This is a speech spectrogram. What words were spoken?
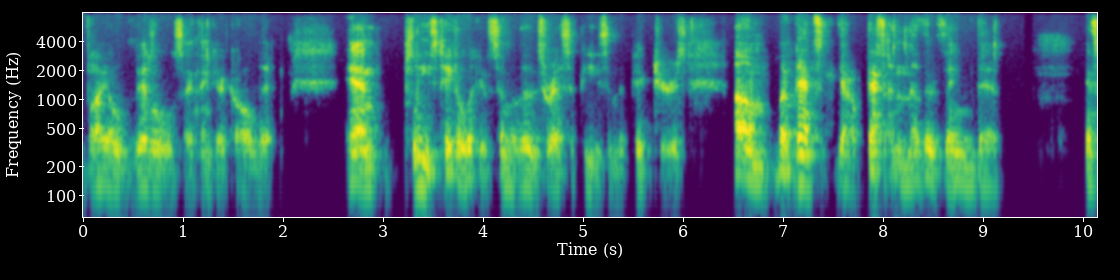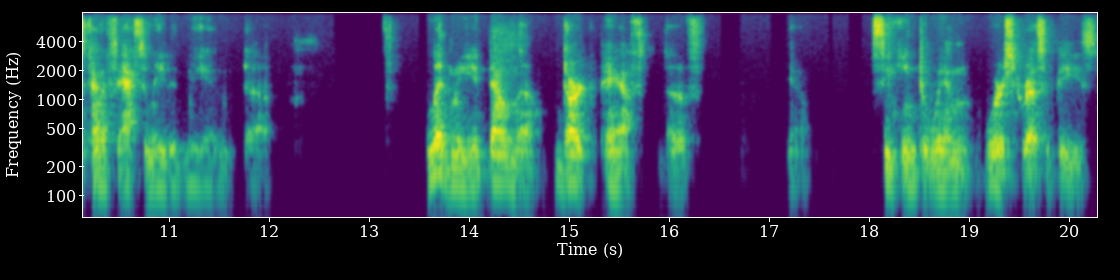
vile victuals, I think I called it. And please take a look at some of those recipes and the pictures. Um, but that's, you know, that's another thing that has kind of fascinated me and uh, led me down the dark path of, you know, seeking to win worst recipes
